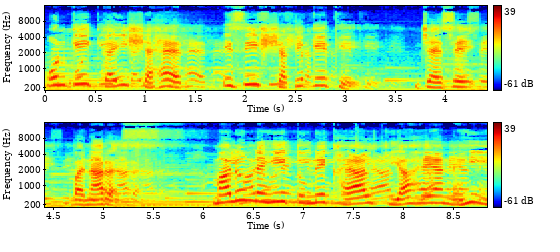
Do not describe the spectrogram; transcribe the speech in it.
उनके कई शहर इसी शक्ल के थे। जैसे बनारस। मालूम नहीं तुमने ख्याल किया है या नहीं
